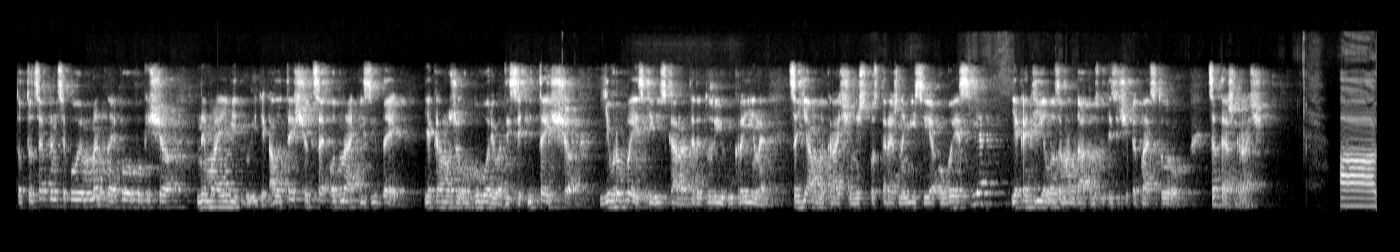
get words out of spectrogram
Тобто, це принциповий момент, на якого поки що немає відповіді. Але те, що це одна із ідей, яка може обговорюватися, і те, що європейські війська на території України це явно краще ніж спостережна місія ОБСЄ, яка діяла за мандатом з 2015 року. Це теж краще. А,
